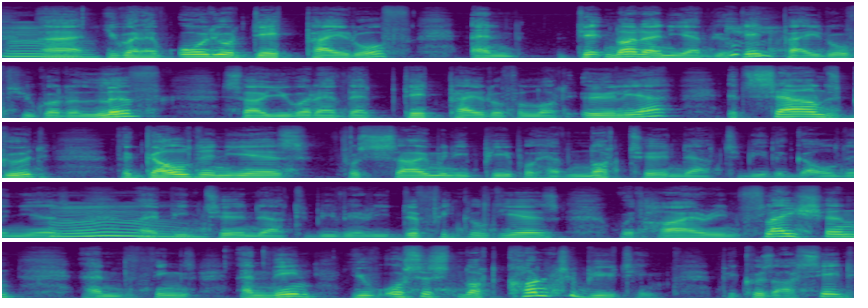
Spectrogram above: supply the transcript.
uh, you've got to have all your debt paid off. And debt, not only have your debt mm-hmm. paid off, you've got to live. So you've got to have that debt paid off a lot earlier. It sounds good. The golden years for so many people have not turned out to be the golden years. They've been turned out to be very difficult years with higher inflation and things. And then you've also not contributing because I said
